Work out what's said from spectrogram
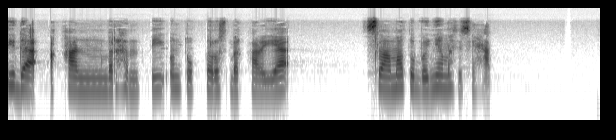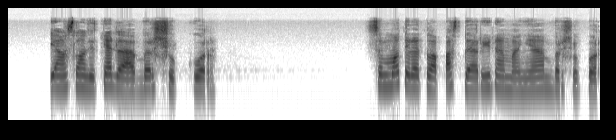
tidak akan berhenti untuk terus berkarya selama tubuhnya masih sehat. Yang selanjutnya adalah bersyukur. Semua tidak terlepas dari namanya bersyukur.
